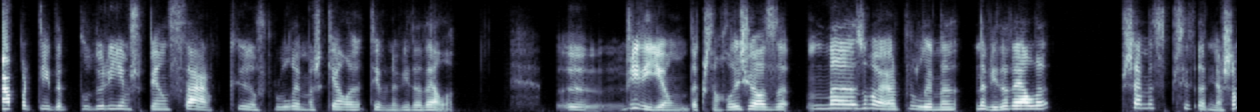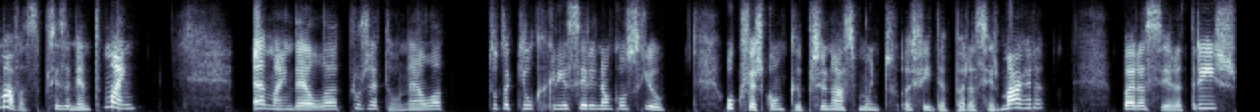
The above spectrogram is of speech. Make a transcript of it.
À partida, poderíamos pensar que os problemas que ela teve na vida dela uh, viriam da questão religiosa, mas o maior problema na vida dela chama-se, melhor, chamava-se precisamente mãe. A mãe dela projetou nela tudo aquilo que queria ser e não conseguiu. O que fez com que pressionasse muito a filha para ser magra, para ser atriz,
